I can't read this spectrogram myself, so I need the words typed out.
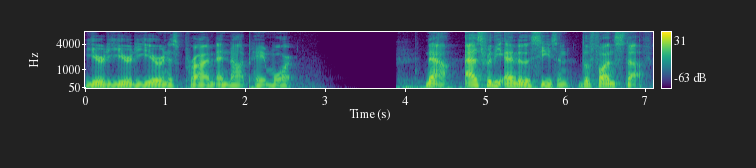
year to year to year in his prime and not pay more. Now, as for the end of the season, the fun stuff.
